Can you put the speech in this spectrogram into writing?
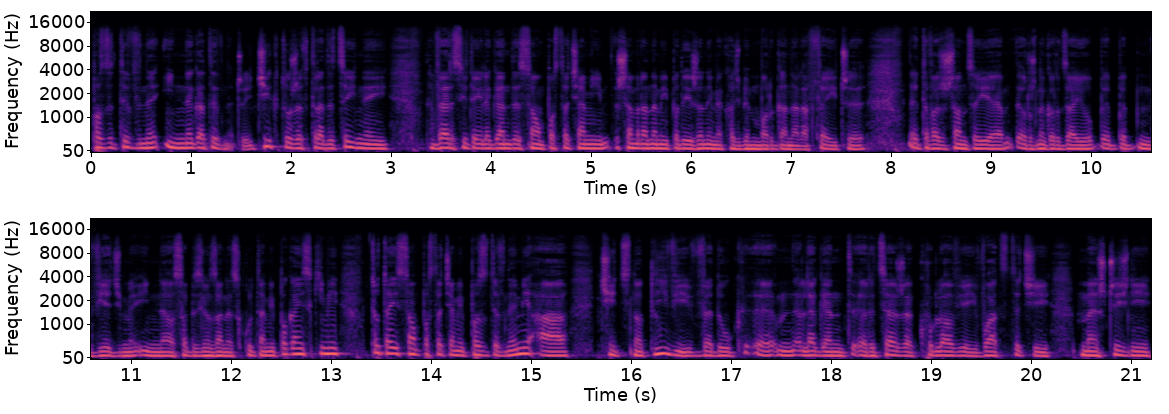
pozytywne i negatywne, czyli ci, którzy w tradycyjnej wersji tej legendy są postaciami szemranymi podejrzanymi, jak choćby Morgana Le czy towarzyszące je różnego rodzaju wiedźmy, inne osoby związane z kultami pogańskimi. Tutaj są postaciami pozytywnymi, a ci cnotliwi według legend rycerze, królowie i władcy, ci mężczyźni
